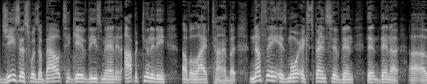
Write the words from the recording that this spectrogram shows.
Jesus was about to give these men an opportunity of a lifetime, but nothing is more expensive than, than, than a, a,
